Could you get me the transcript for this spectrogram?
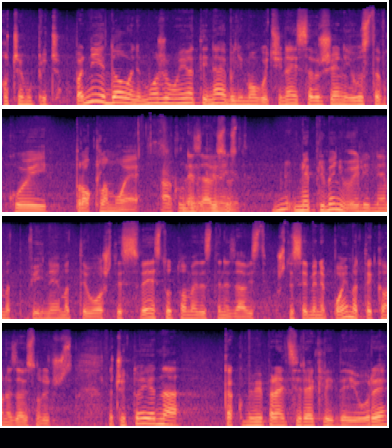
o čemu pričamo. Pa nije dovoljno, možemo imati najbolji mogući, najsavršeniji ustav koji proklamuje Ako nezavisnost. Ne, ne primenjuju ili nemate, vi nemate uošte svest o tome da ste nezavisni. Uošte sebe ne poimate kao nezavisnu ličnost. Znači, to je jedna, kako bi mi pravnici rekli, de jure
